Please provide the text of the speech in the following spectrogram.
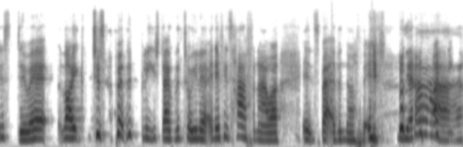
just do it. Like just put the bleach down the toilet. And if it's half an hour, it's better than nothing. Yeah.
